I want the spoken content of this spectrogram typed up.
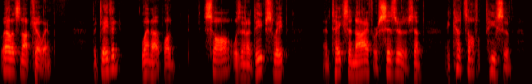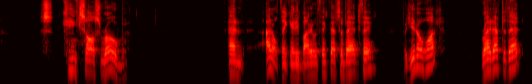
Well, let's not kill him. But David went up while Saul was in a deep sleep and takes a knife or scissors or something and cuts off a piece of King Saul's robe. And I don't think anybody would think that's a bad thing. But you know what? Right after that,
